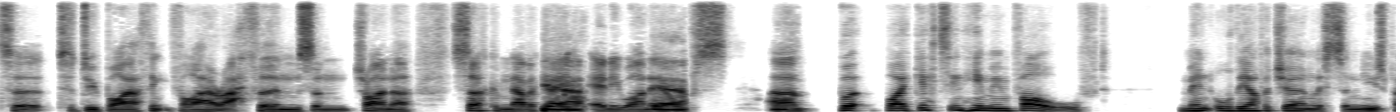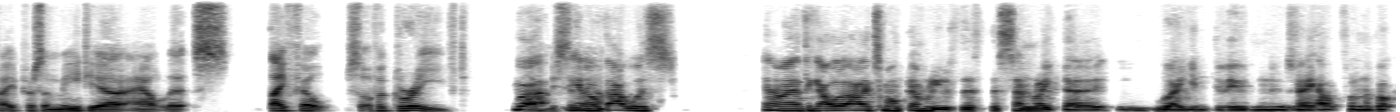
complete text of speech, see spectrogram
to to Dubai, I think via Athens, and trying to circumnavigate yeah. anyone yeah. else. Um, but by getting him involved, meant all the other journalists and newspapers and media outlets they felt sort of aggrieved. Well, you know, out. that was, you know, I think Alex Montgomery was the, the Sun writer who I interviewed and it was very helpful in the book.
